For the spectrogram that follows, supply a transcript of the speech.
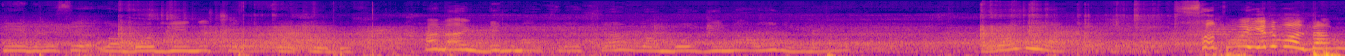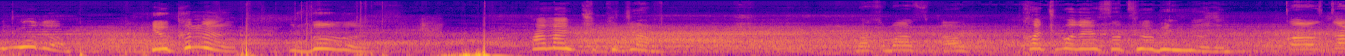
diye birisi Lamborghini çok satıyormuş. Hemen gidelim arkadaşlar. Lamborghini alırım ya. Var ya. Satma yeri var ben biliyorum. Yakınız. Uzağız. Hemen çıkacağım. Bak bak al. Kaç paraya satıyor bilmiyorum. Gazda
